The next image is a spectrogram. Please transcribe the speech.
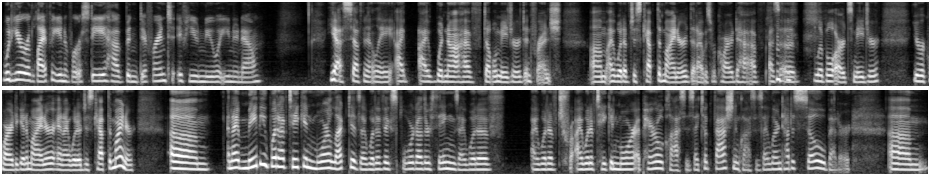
Would your life at university have been different if you knew what you knew now? Yes, definitely. I I would not have double majored in French. Um, I would have just kept the minor that I was required to have as a liberal arts major you're required to get a minor, and I would have just kept the minor. Um, and I maybe would have taken more electives. I would have explored other things. I would have, I would have, tr- I would have taken more apparel classes. I took fashion classes. I learned how to sew better. Um,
